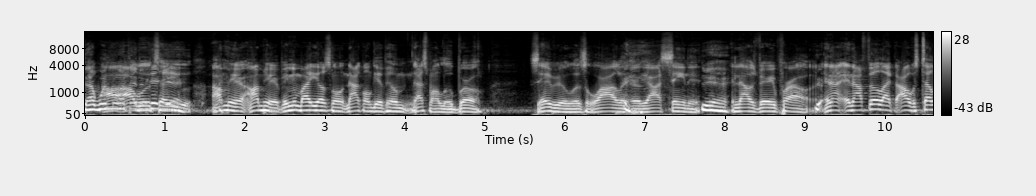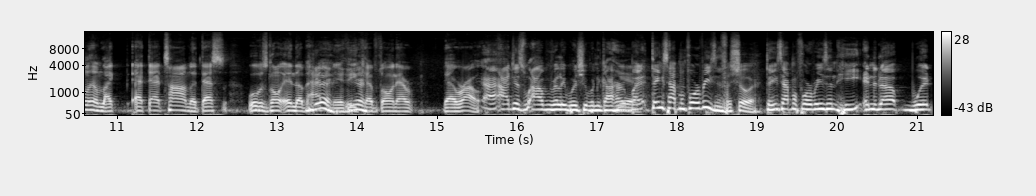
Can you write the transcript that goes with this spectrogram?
That window I, I will tell game. you, I'm here. I'm here. If anybody else gonna not gonna give him, that's my little bro. Xavier was wilding early. I seen it. Yeah. and I was very proud. And I and I feel like I was telling him like at that time that that's what was gonna end up happening if he yeah. kept on that that route. I, I just I really wish he wouldn't have got hurt, Yeah. but things happen for a reason. For sure. things happen for a reason. He ended up with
